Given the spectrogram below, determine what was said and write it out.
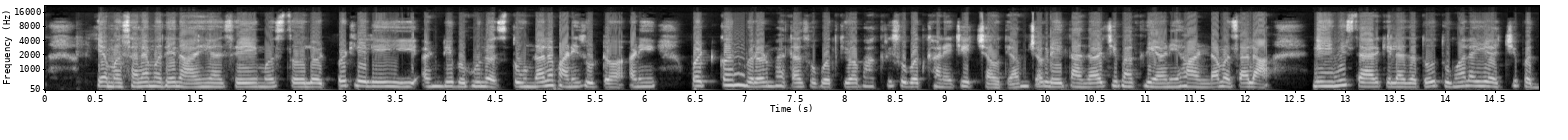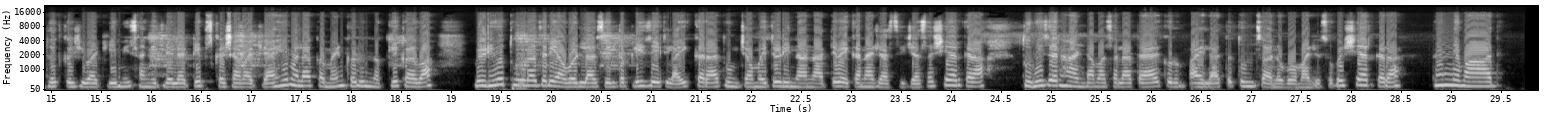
या मसाल्यामध्ये ना हे असे मस्त लटपटलेली ही अंडी बघूनच तोंडाला पाणी सुटतं आणि पटकन वरण भातासोबत किंवा भाकरीसोबत खाण्याची इच्छा होते. आमच्याकडे तांदळाची भाकरी आणि हा अंडा मसाला नेहमीच तयार केला जातो. तुम्हाला ही आजची पद्धत कशी वाटली? मी सांगितलेल्या टिप्स कशा वाटल्या हे मला कमेंट करून नक्की कळवा. व्हिडिओ थोडा जरी आवडला असेल तर प्लीज एक लाईक करा. तुमच्या मैत्रिणींना नातेवाईकांना जास्तीत जास्त शेअर करा. तुम्ही जर हा अंडा मसाला तयार करून पाहिला तर तुमचा अनुभव माझ्यासोबत शेअर करा. धन्यवाद.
